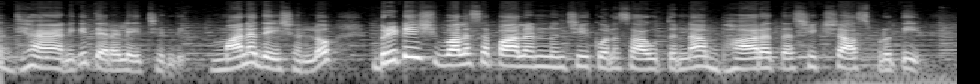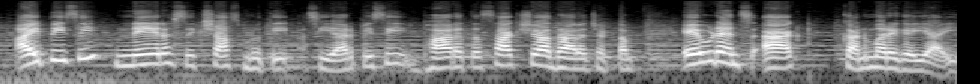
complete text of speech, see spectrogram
అధ్యాయానికి తెరలేచింది. మన దేశంలో బ్రిటిష్ వలస పాలన నుంచి కొనసాగుతున్న భారత శిక్షా స్మృతి ఐపీసీ నేర శిక్షా స్మృతి సిఆర్పిసి భారత సాక్ష్యాధార చట్టం ఎవిడెన్స్ యాక్ట్ కనుమరుగయ్యాయి.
